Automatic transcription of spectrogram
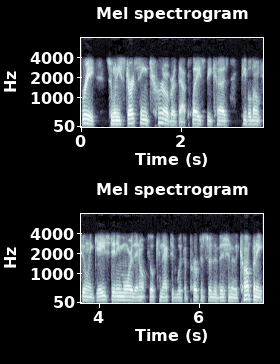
three. So when you start seeing turnover at that place because people don't feel engaged anymore, they don't feel connected with the purpose or the vision of the company,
